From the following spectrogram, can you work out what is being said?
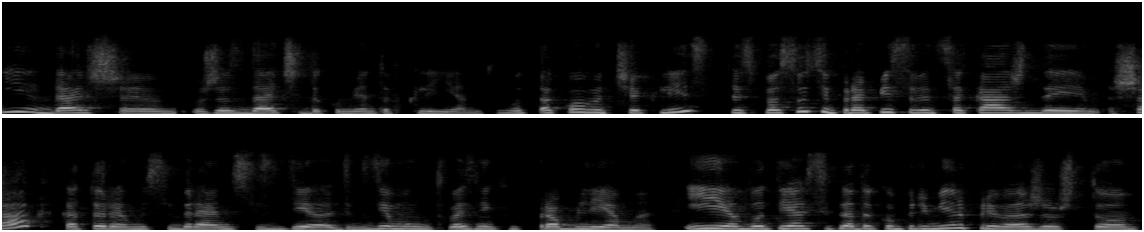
и дальше уже сдача документов клиенту. Вот такой вот чек-лист. То есть, по сути, прописывается каждый шаг, который мы собираемся сделать, где могут возникнуть проблемы. И вот я всегда такой пример привожу, что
